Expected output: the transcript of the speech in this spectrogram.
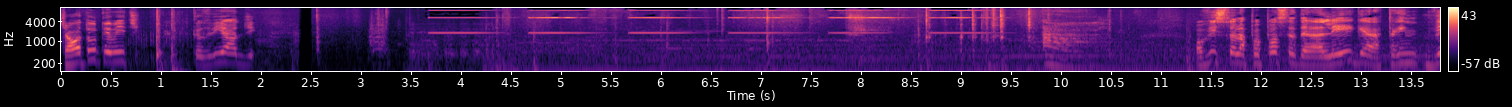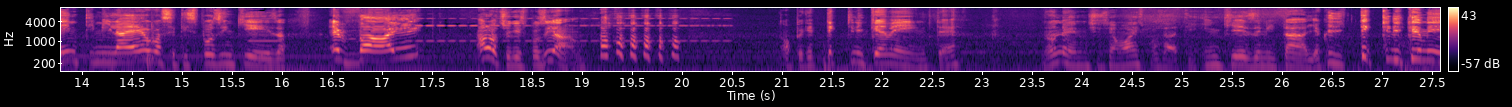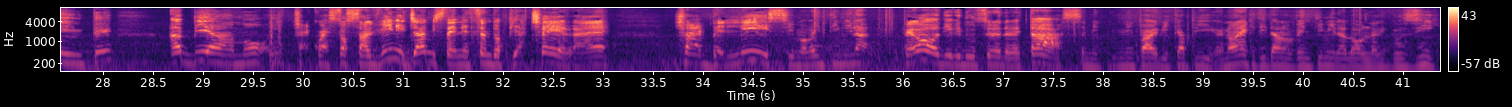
Ciao a tutti amici, cosa di oggi? Ah, ho visto la proposta della Lega, 20.000 euro se ti sposi in chiesa. E vai! Allora ci risposiamo. no, perché tecnicamente non ci siamo mai sposati in chiesa in Italia, quindi tecnicamente abbiamo... Cioè, questo Salvini già mi sta iniziando a piacere, eh. Cioè, bellissimo, 20.000... Però di riduzione delle tasse, mi, mi pare di capire. Non è che ti danno 20.000 dollari così,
